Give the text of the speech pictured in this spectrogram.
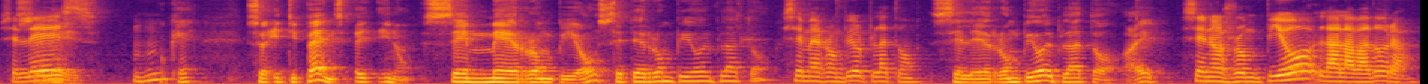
se, se les. Les. Okay. So it depends. Uh, You know, se me rompió, se te rompió el plato, Se me rompió el plato. se le rompió el plato a él. Se nos rompió la lavadora.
